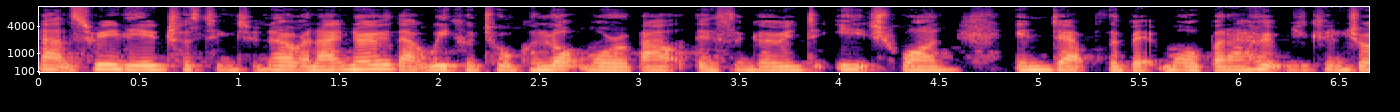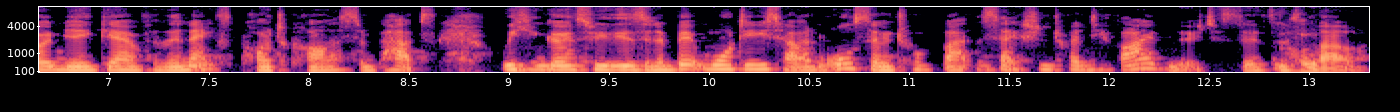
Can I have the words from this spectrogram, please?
That's really interesting to know. And I know that we could talk a lot more about this and go into each one in depth a bit more. But I hope you can join me again for the next podcast and perhaps we can go through these in a bit more detail and also talk about the Section 25 notices as oh, well.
